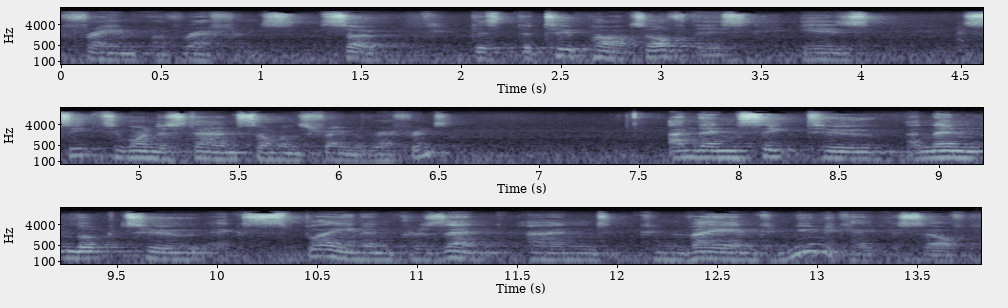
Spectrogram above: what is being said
frame of reference. So this, the two parts of this is seek to understand someone's frame of reference, and then seek to, and then look to explain and present and convey and communicate yourself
